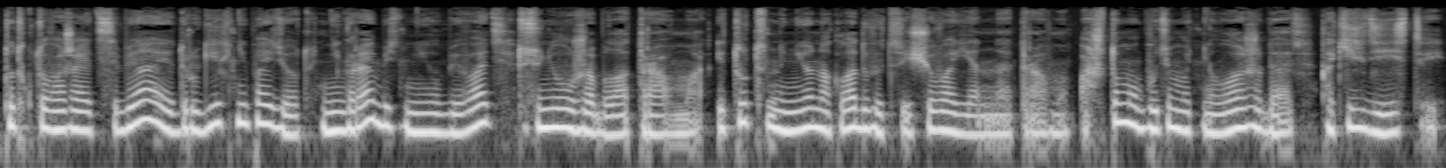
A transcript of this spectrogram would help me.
тот, кто уважает себя и других, не пойдет ни грабить, ни убивать. То есть у него уже была травма. И тут на нее накладывается еще военная травма. А что мы будем от него ожидать? Каких действий?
